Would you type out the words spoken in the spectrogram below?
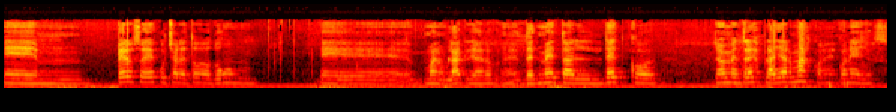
Em, pero soy de escuchar de todo, Doom, eh, bueno, Black, ya lo- eh, Death Metal, Deathcore. Yo me entré a explayar más con, con ellos.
